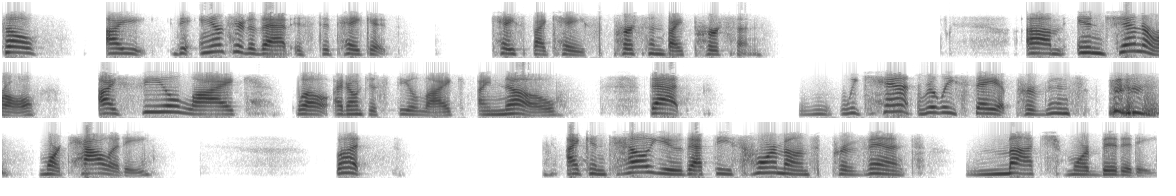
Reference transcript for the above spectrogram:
So, I the answer to that is to take it case by case, person by person. Um, in general, I feel like, well, I don't just feel like, I know that we can't really say it prevents mortality, but I can tell you that these hormones prevent much morbidity.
